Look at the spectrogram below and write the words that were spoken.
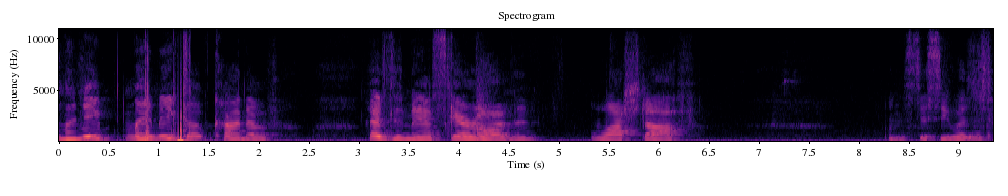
my ma- my makeup kind of had the mascara on and washed off when Sissy was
